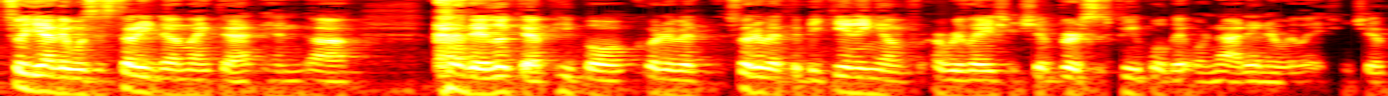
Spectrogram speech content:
So yeah, there was a study done like that, and uh, they looked at people sort of at sort of at the beginning of a relationship versus people that were not in a relationship.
